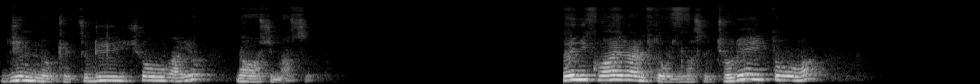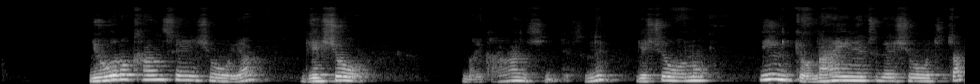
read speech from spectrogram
腎の血流障害を治します。それに加えられておりますチョレイ糖は尿路感染症や下症つまり下半身ですね下症の隠居内熱で生じた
